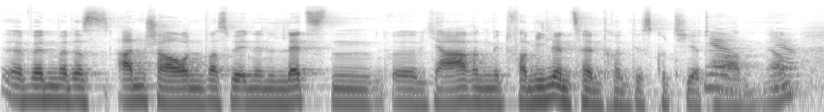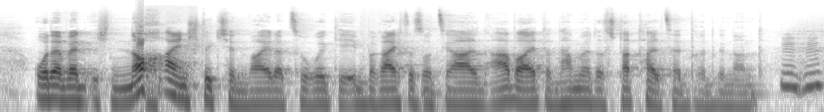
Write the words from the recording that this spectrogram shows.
äh, wenn wir das anschauen, was wir in den letzten äh, Jahren mit Familienzentren diskutiert ja, haben. Ja? Ja. Oder wenn ich noch ein Stückchen weiter zurückgehe im Bereich der sozialen Arbeit, dann haben wir das Stadtteilzentren genannt. Mhm.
